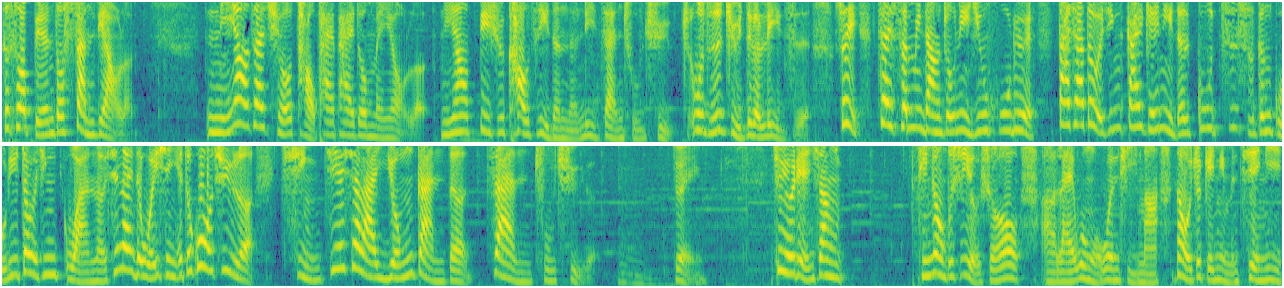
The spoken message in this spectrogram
这时候别人都散掉了。你要在求讨拍拍都没有了，你要必须靠自己的能力站出去。我只是举这个例子，所以在生命当中，你已经忽略，大家都已经该给你的鼓支持跟鼓励都已经完了，现在的危险也都过去了，请接下来勇敢的站出去了。嗯，对，就有点像。听众不是有时候啊来问我问题吗？那我就给你们建议。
